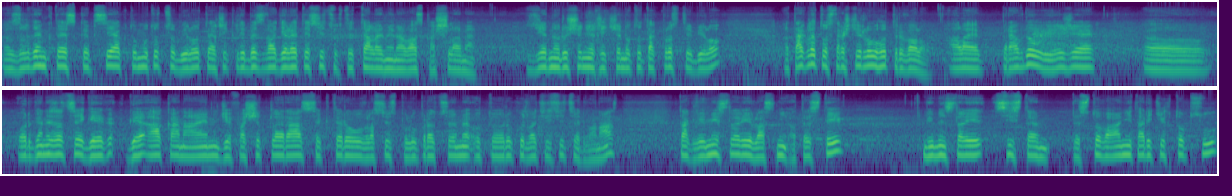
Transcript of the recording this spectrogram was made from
vzhledem k té skepsi a k tomu, to, co bylo, tak řekli, bezva dělejte si, co chcete, ale my na vás kašleme. Zjednodušeně řečeno to tak prostě bylo. A takhle to strašně dlouho trvalo. Ale pravdou je, že uh, organizace GAK9 Jeffa Shettlera, se kterou vlastně spolupracujeme od toho roku 2012, tak vymysleli vlastní atesty, vymysleli systém testování tady těchto psů,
